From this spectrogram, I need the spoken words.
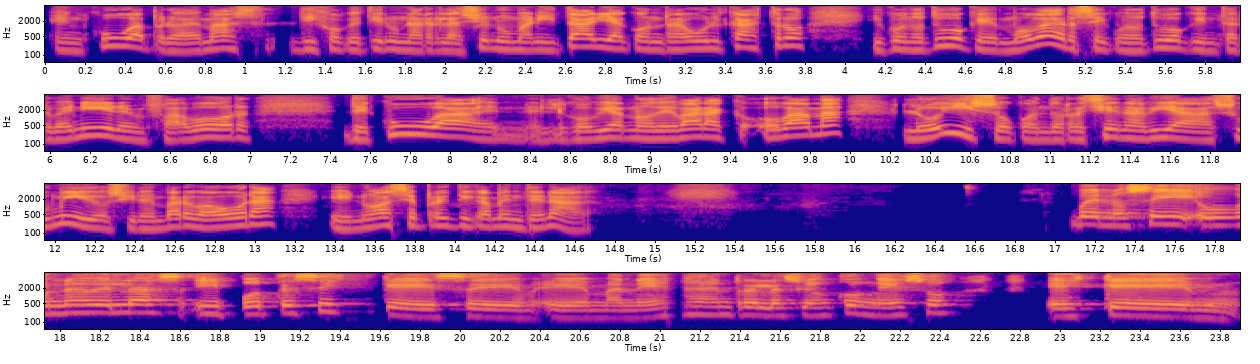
en Cuba, pero además dijo que tiene una relación humanitaria con Raúl Castro y cuando tuvo que moverse y cuando tuvo que intervenir en favor de Cuba, en el gobierno de Barack Obama, lo hizo cuando recién había asumido, sin embargo ahora eh, no hace prácticamente nada. Bueno, sí, una de las hipótesis que se eh, maneja en relación con eso es que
